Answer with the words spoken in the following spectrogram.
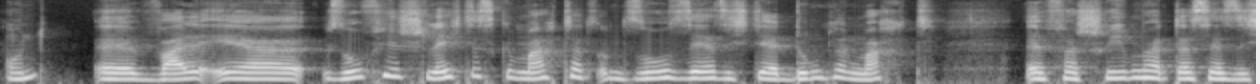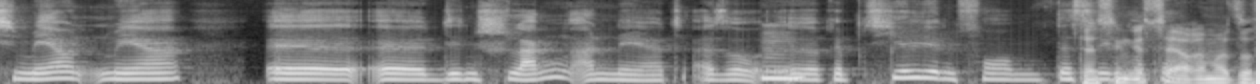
Und? Äh, weil er so viel Schlechtes gemacht hat und so sehr sich der dunklen Macht äh, verschrieben hat, dass er sich mehr und mehr äh, äh, den Schlangen annähert, also äh, Reptilienform. Deswegen, Deswegen ist er auch immer so.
